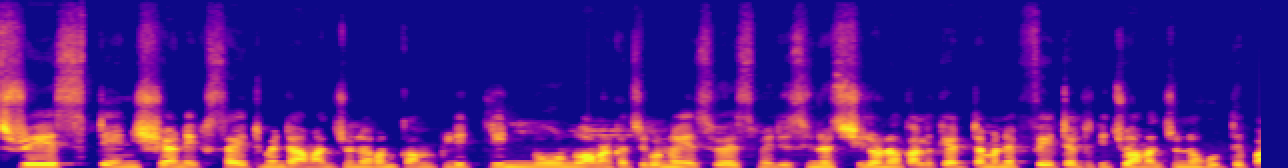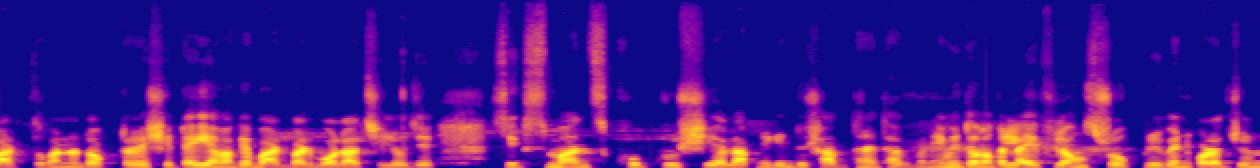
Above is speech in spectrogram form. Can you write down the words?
স্ট্রেস টেনশন এক্সাইটমেন্ট আমার জন্য এখন কমপ্লিটলি নো নো আমার কাছে কোনো এসওএস মেডিসিনও ছিল না। কালকে একটা মানে ফেটাল কিছু আমার জন্য হতে পারতো, কারণ ডক্টরের সেটাই আমাকে বারবার বলা ছিল যে সিক্স মান্থস খুব ক্রুশিয়াল আপনি কিন্তু সাবধানে থাকবেন। এমনি তো আমাকে লাইফ লং স্ট্রোক প্রিভেন্ট করার জন্য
